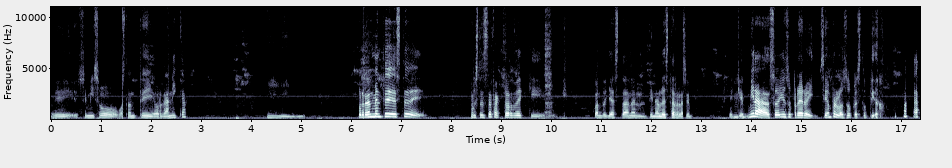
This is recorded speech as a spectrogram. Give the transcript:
Eh, se me hizo bastante orgánica. Y pues realmente este me gustó este factor de que cuando ya están al final de esta relación que, mira, soy un superhéroe y siempre lo supe estúpido.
